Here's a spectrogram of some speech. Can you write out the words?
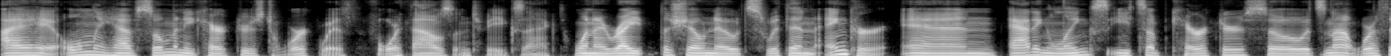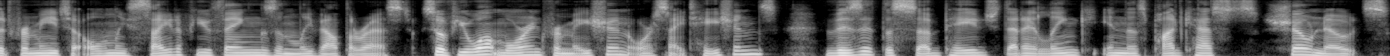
I only have so many characters to work with, 4,000 to be exact. When I write the show notes within Anchor, and adding links eats up characters, so it's not worth it for me to only cite a few things and leave out the rest. So if you want more information or citations, visit the subpage that I link in this podcast's show notes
